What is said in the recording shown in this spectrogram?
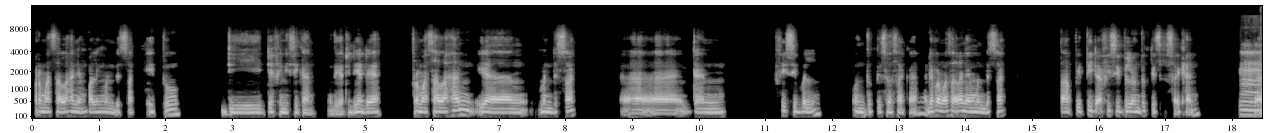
permasalahan yang paling mendesak itu didefinisikan. Gitu ya. Jadi ada permasalahan yang mendesak eh, dan visible untuk diselesaikan. Ada permasalahan yang mendesak tapi tidak visible untuk diselesaikan. Hmm. Ya,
